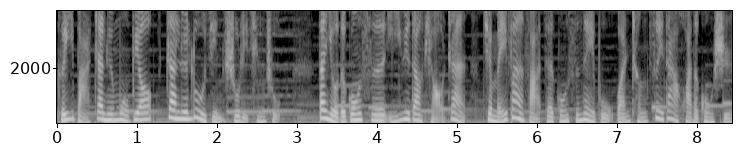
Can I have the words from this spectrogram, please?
可以把战略目标、战略路径梳理清楚，但有的公司一遇到挑战，却没办法在公司内部完成最大化的共识。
